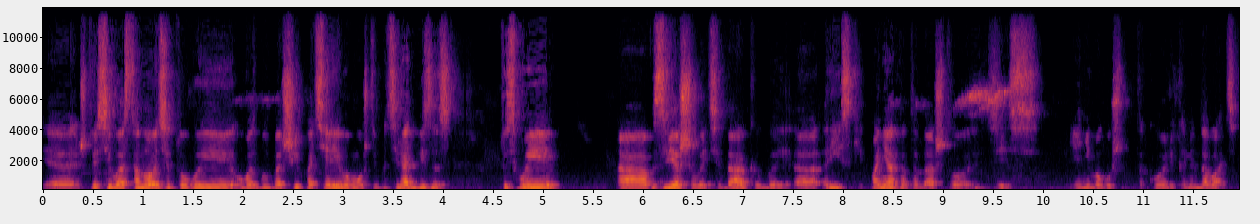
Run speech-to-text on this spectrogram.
э, что если вы остановите, то вы, у вас будут большие потери, вы можете потерять бизнес. То есть вы а, взвешиваете, да, как бы а, риски. Понятно тогда, что здесь я не могу что-то такое рекомендовать.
